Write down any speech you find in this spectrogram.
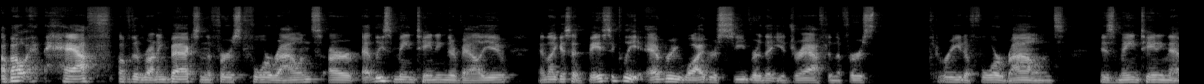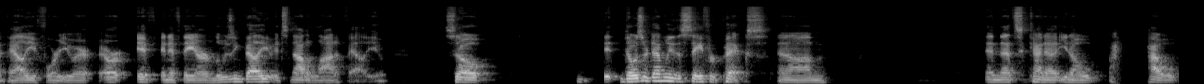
about half of the running backs in the first four rounds are at least maintaining their value. And like I said, basically every wide receiver that you draft in the first three to four rounds is maintaining that value for you or, or if and if they are losing value it's not a lot of value so it, those are definitely the safer picks um, and that's kind of you know how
